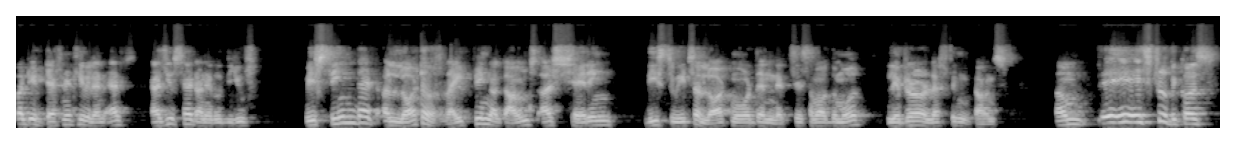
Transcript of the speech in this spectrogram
but it definitely will. And as, as you said, Anirudh, you've, we've seen that a lot of right wing accounts are sharing these tweets a lot more than, let's say, some of the more liberal or left wing accounts. Um, it's true because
